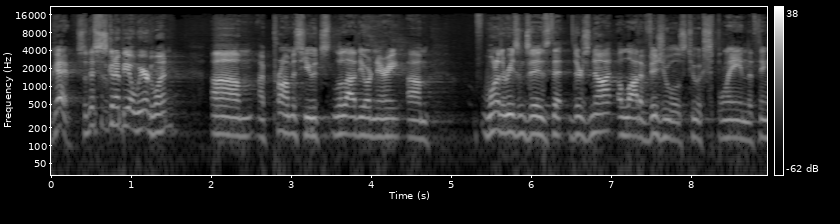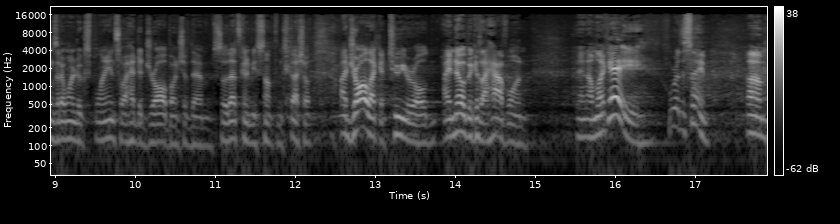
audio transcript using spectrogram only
Okay, so this is going to be a weird one. Um, I promise you, it's a little out of the ordinary. Um, one of the reasons is that there's not a lot of visuals to explain the things that I wanted to explain, so I had to draw a bunch of them. So that's going to be something special. I draw like a two year old. I know because I have one. And I'm like, hey, we're the same. Um,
